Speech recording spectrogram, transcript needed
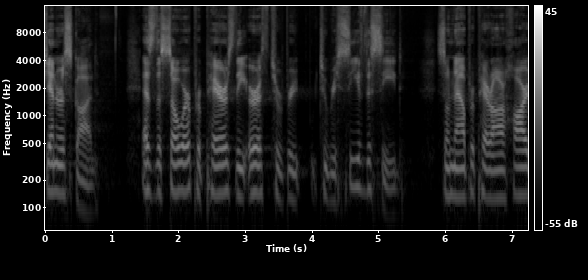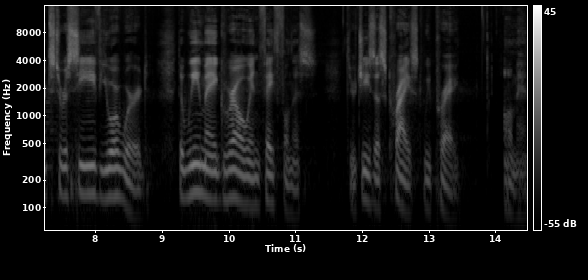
Generous God, as the sower prepares the earth to, re- to receive the seed, so now prepare our hearts to receive your word, that we may grow in faithfulness. Through Jesus Christ we pray. Amen.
